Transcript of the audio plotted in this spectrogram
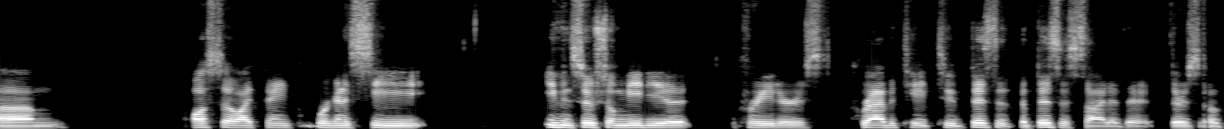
Um, also, I think we're going to see even social media creators gravitate to business the business side of it. There's a,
